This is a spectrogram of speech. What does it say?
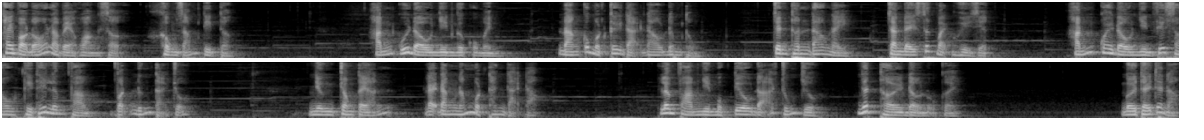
Thay vào đó là vẻ hoàng sợ, Không dám tin tưởng. Hắn cúi đầu nhìn ngực của mình đang có một cây đại đao đâm thủng. Chân thân đao này tràn đầy sức mạnh hủy diệt. Hắn quay đầu nhìn phía sau Thì thấy Lâm Phạm vẫn đứng tại chỗ. Nhưng trong tay hắn Lại đang nắm một thanh đại đao. Lâm Phạm nhìn mục tiêu đã trúng chiêu, Nhất thời nở nụ cười. Người thấy thế nào?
